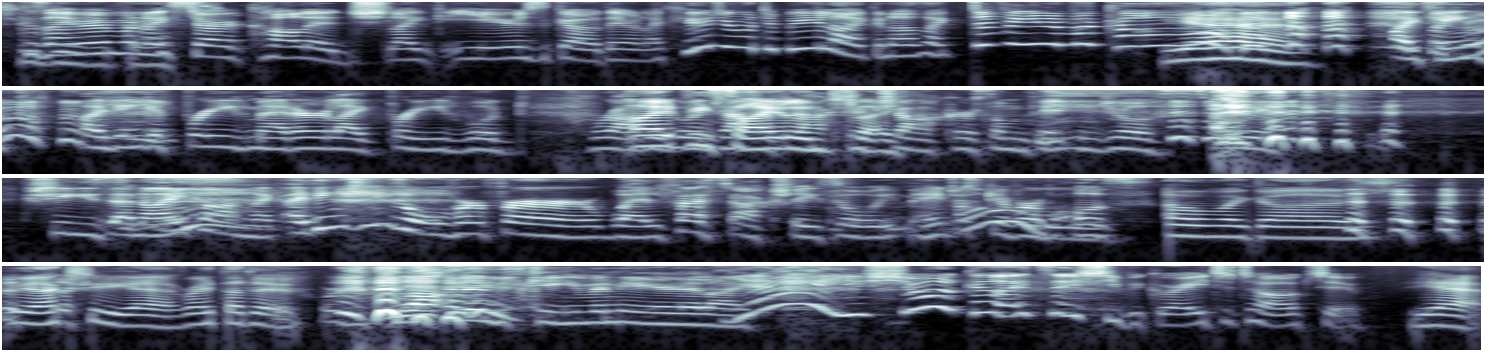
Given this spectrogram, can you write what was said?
Because I remember when I started college, like years ago, they were like, "Who do you want to be like?" And I was like, "Davina McCall." Yeah. I think I think if Breed met her, like Breed would probably I'd go be silent, anaphylactic like- shock or something. Just with, she's an icon. Like I think she's over for Wellfest actually, so we may just give her a buzz. Oh my god. We actually, yeah, write that down. We're plotting and scheming here. Like Yeah, you should, because I'd say she'd be great to talk to. Yeah.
